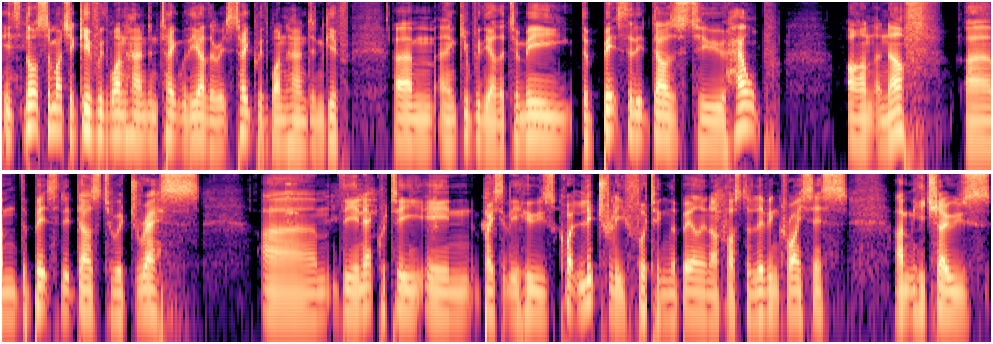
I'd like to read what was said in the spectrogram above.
it's not so much a give with one hand and take with the other. It's take with one hand and give, um, and give with the other. To me, the bits that it does to help aren't enough. Um, the bits that it does to address um, the inequity in basically who's quite literally footing the bill in our cost of living crisis. Um, he chose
